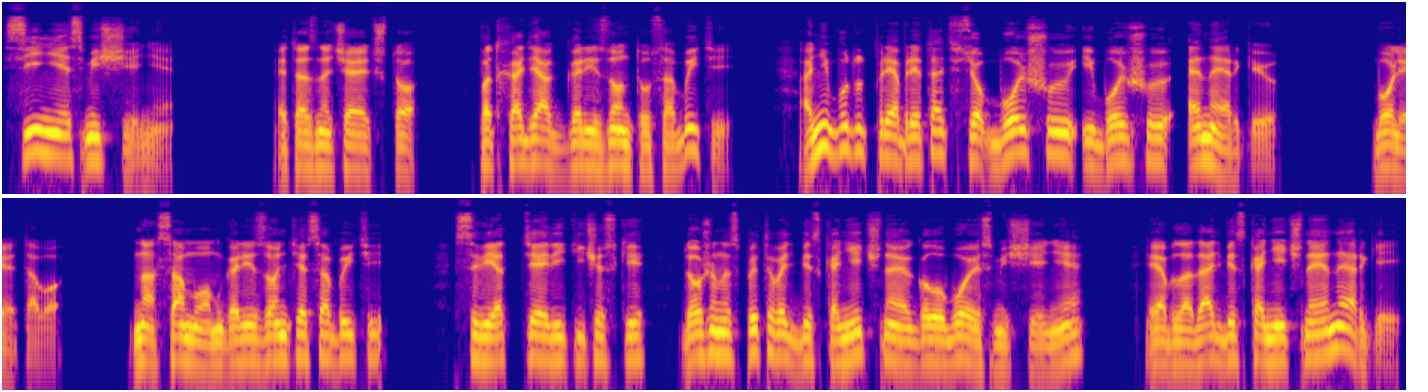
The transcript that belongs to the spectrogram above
синее смещение, это означает, что, подходя к горизонту событий, они будут приобретать все большую и большую энергию. Более того, на самом горизонте событий свет теоретически должен испытывать бесконечное голубое смещение и обладать бесконечной энергией,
